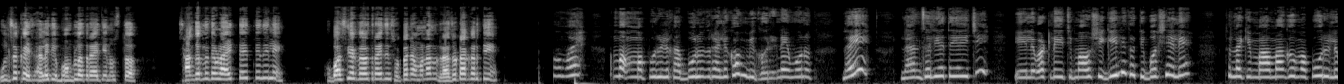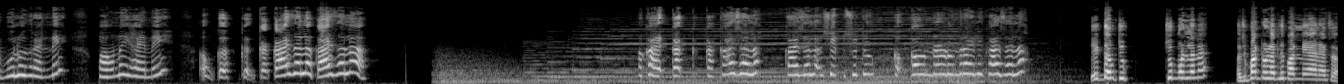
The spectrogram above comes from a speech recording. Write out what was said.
उलचं काही झालं की बोंबलत राहते नुसतं. सांगितलं तेवढं ऐकता येत नाही दिले बस काय करत राहते स्वतःच्या मनात राजोटा करते. हो माय मम्मा पुरीला काय बोलून राहिले का? मी घरी नाही म्हणून. नाही लहान झाली आता यायची. यायला वाटलं याची मावशी गेली तर ती बसेले तुला की मामा ग मा पुरीला बोलून राहिले नाही. पाहुणही आहे नाही. काय झालं काय झालं? काय काय झालं? काय झालं? शिटू काऊन रडून राहिली? काय झालं? एकदम चुप चुप म्हणलं ना? अजिबात डोळ्यातले पाणी आणायचं.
